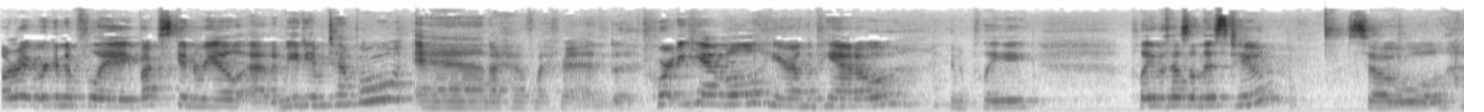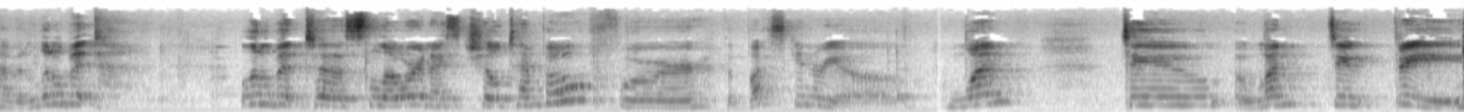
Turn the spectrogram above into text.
All right, we're gonna play Buckskin Reel at a medium tempo, and I have my friend Courtney Campbell here on the piano. Gonna play play with us on this tune. So we'll have it a little bit, a little bit uh, slower, nice chill tempo for the Buckskin Reel. One, two, one, two, three.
